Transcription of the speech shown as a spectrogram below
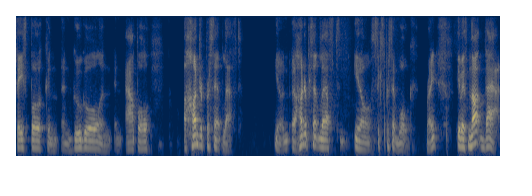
Facebook and, and Google and, and Apple, hundred percent left. You know, hundred percent left. You know, six percent woke. Right. If it's not that,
